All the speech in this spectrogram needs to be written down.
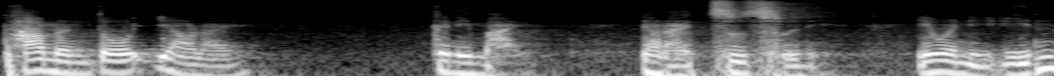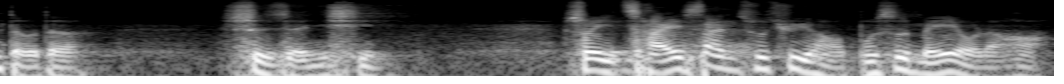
他们都要来跟你买，要来支持你，因为你赢得的是人心。所以财散出去哈，不是没有了哈，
